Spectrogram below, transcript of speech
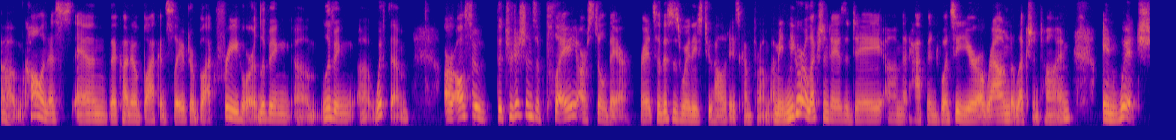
um, colonists and the kind of black enslaved or black free who are living um, living uh, with them, are also the traditions of play are still there, right? So this is where these two holidays come from. I mean, Negro Election Day is a day um, that happened once a year around election time, in which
